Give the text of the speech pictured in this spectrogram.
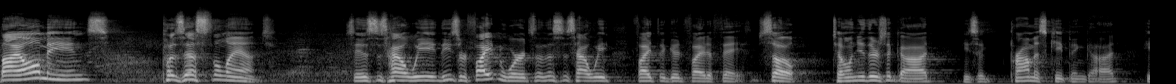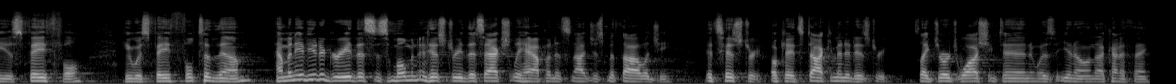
by all means, possess the land. See, this is how we, these are fighting words, and this is how we fight the good fight of faith. So, telling you there's a God, He's a promise keeping God, He is faithful. He was faithful to them. How many of you'd agree this is a moment in history this actually happened? It's not just mythology, it's history. Okay, it's documented history. It's like George Washington was, you know, and that kind of thing.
